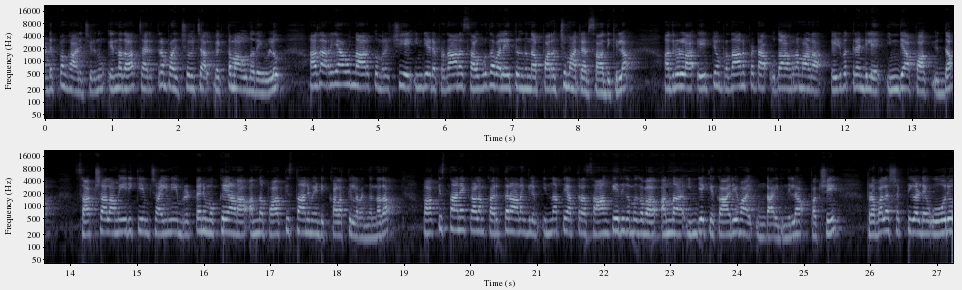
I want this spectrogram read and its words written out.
അടുപ്പം കാണിച്ചിരുന്നു എന്നത് ചരിത്രം പരിശോധിച്ചാൽ വ്യക്തമാകുന്നതേയുള്ളൂ അതറിയാവുന്ന ആർക്കും റഷ്യയെ ഇന്ത്യയുടെ പ്രധാന സൗഹൃദ വലയത്തിൽ നിന്ന് പറിച്ചു മാറ്റാൻ സാധിക്കില്ല. അതിനുള്ള ഏറ്റവും പ്രധാനപ്പെട്ട ഉദാഹരണമാണ് എഴുപത്തിരണ്ടിലെ ഇന്ത്യ പാക് യുദ്ധം. സാക്ഷാൽ അമേരിക്കയും ചൈനയും ബ്രിട്ടനും ഒക്കെയാണ് അന്ന് പാകിസ്ഥാന് വേണ്ടി കളത്തിലിറങ്ങുന്നത്. പാകിസ്ഥാനേക്കാളും കരുത്തരാണെങ്കിലും ഇന്നത്തെ അത്ര സാങ്കേതിക മികവ് അന്ന് ഇന്ത്യയ്ക്ക് കാര്യമായി ഉണ്ടായിരുന്നില്ല. പക്ഷേ പ്രബല ശക്തികളുടെ ഓരോ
